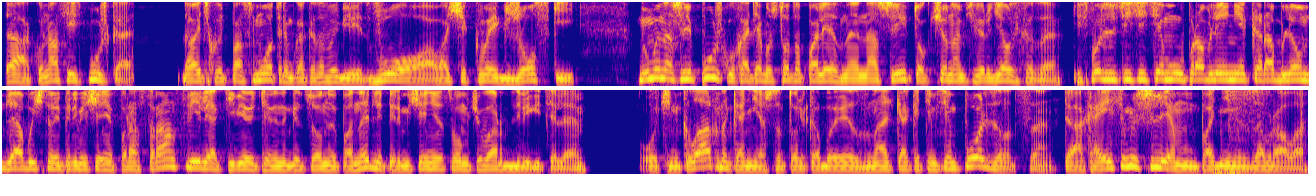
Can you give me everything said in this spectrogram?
Так, у нас есть пушка. Давайте хоть посмотрим, как это выглядит. Во, вообще квейк жесткий. Ну, мы нашли пушку, хотя бы что-то полезное нашли, только что нам теперь делать, хз? Используйте систему управления кораблем для обычного перемещения в пространстве или активируйте навигационную панель для перемещения с помощью варп-двигателя. Очень классно, конечно, только бы знать, как этим всем пользоваться. Так, а если мы шлем поднимем забрало?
